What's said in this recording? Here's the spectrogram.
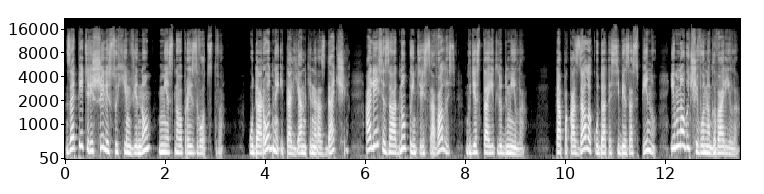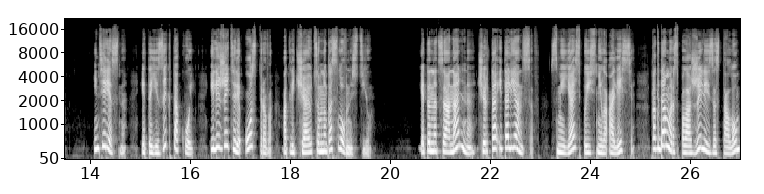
Запить решили сухим вином местного производства – у дородной итальянки на раздаче Олеся заодно поинтересовалась, где стоит Людмила. Та показала куда-то себе за спину и много чего наговорила. Интересно, это язык такой, или жители острова отличаются многословностью? Это национальная черта итальянцев, смеясь, пояснила Олеся, когда мы расположились за столом,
